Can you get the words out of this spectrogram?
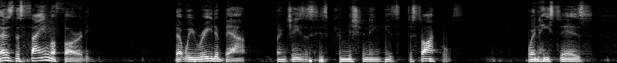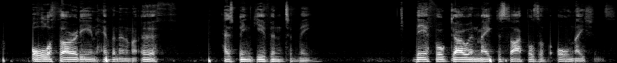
That is the same authority that we read about when Jesus is commissioning his disciples, when he says, All authority in heaven and on earth has been given to me. Therefore, go and make disciples of all nations.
